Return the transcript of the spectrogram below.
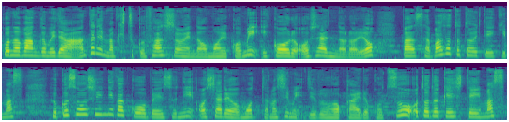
この番組ではあんたに巻きつくファッションへの思い込み、イコールおしゃれの呪いをバサバサと解いていきます。服装心理学をベースにおしゃれをもっと楽しみ、自分を変えるコツをお届けしています。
